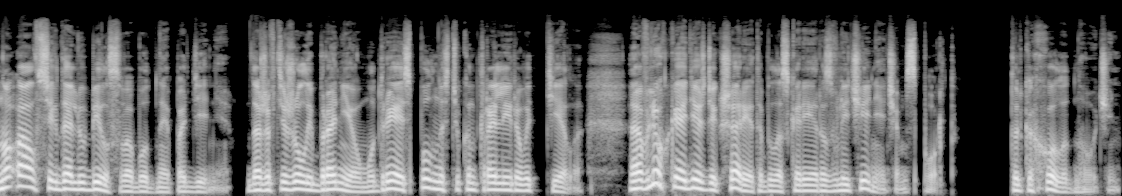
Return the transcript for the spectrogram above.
но Ал всегда любил свободное падение, даже в тяжелой броне умудряясь полностью контролировать тело, а в легкой одежде к шаре это было скорее развлечение, чем спорт. Только холодно очень.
